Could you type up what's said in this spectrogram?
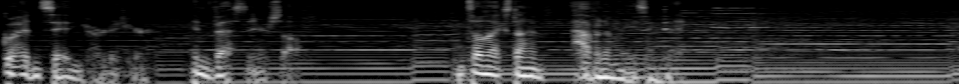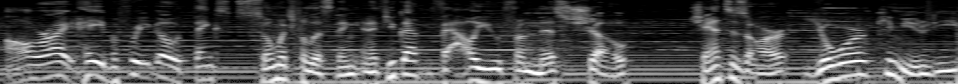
go ahead and say that you heard it here. Invest in yourself. Until next time, have an amazing day. All right. Hey, before you go, thanks so much for listening. And if you got value from this show, chances are your community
